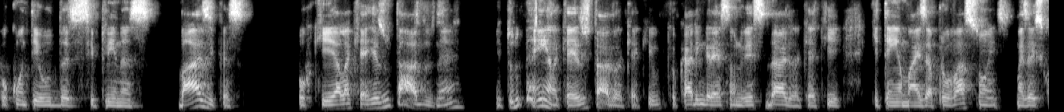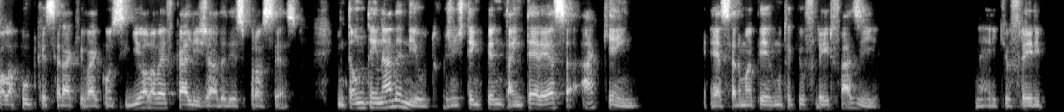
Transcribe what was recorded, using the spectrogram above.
o conteúdo das disciplinas básicas, porque ela quer resultados, né? E tudo bem, ela quer resultado, ela quer que, que o cara ingresse na universidade, ela quer que, que tenha mais aprovações. Mas a escola pública será que vai conseguir ou ela vai ficar alijada desse processo? Então não tem nada neutro. A gente tem que perguntar: interessa a quem? Essa era uma pergunta que o Freire fazia. Né? E que o Freire,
